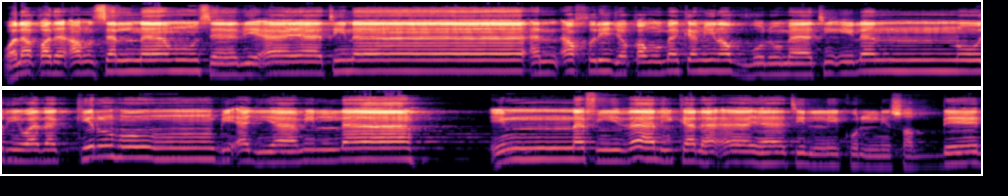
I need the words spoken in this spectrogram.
ولقد أرسلنا موسى بآياتنا أن أخرج قومك من الظلمات إلى النور وذكرهم بأيام الله. إن في ذلك لآيات لكل صبير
